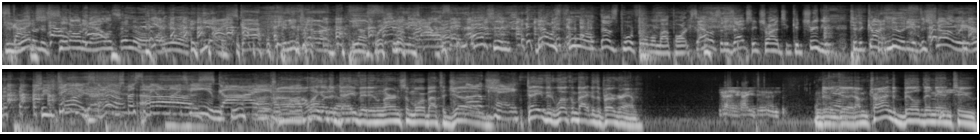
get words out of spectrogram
You want her to sit on it, Allison, or, or what? yeah, Sky, can you tell her what she needs? Allison. Actually, that was poor. That was poor form on my part. Because Allison is actually trying to contribute to the continuity of the show here. She's trying to Sky, you're supposed to be on my team. Sky. Uh, I, want to go to. David and learn some more about the judge. Okay. David, welcome back to the program. Hey, how you doing? I'm doing Yeah. good. I'm trying to build them into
